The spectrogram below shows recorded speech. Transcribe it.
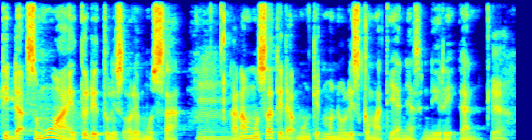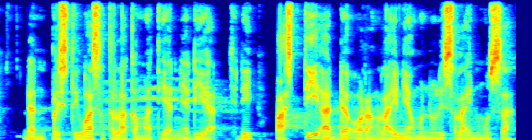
tidak semua itu ditulis oleh Musa. Hmm. Karena Musa tidak mungkin menulis kematiannya sendiri kan Ya. dan peristiwa setelah kematiannya dia. Jadi pasti ada orang lain yang menulis selain Musa.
